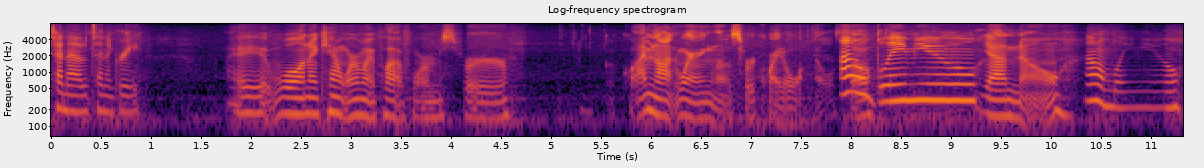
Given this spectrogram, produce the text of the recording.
ten out of ten agree. I well, and I can't wear my platforms for. I'm not wearing those for quite a while. I don't blame you. Yeah, no. I don't blame you.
